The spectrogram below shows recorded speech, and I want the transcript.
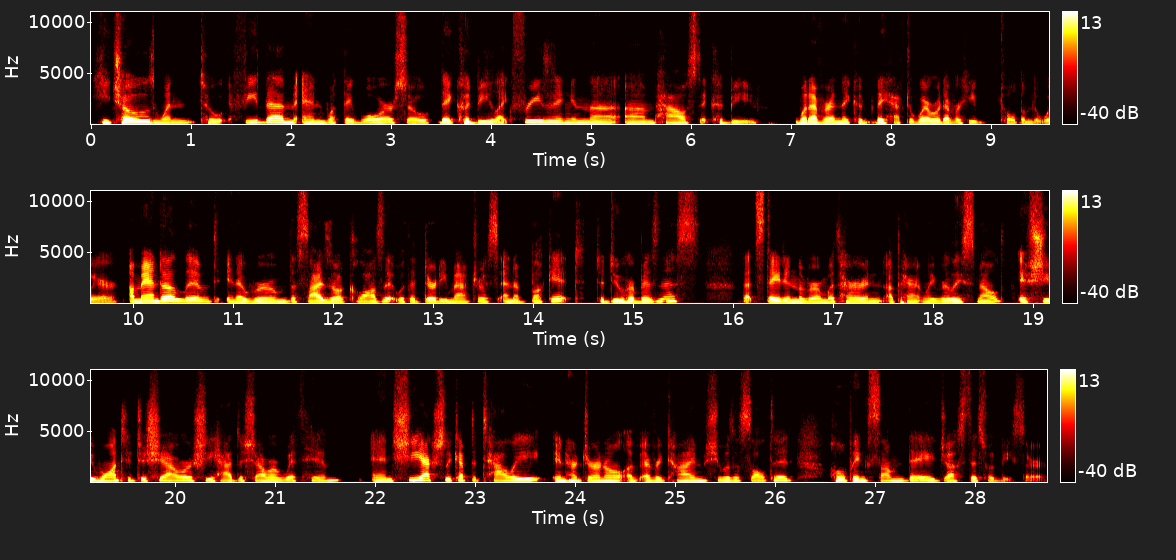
He chose when to feed them and what they wore so they could be like freezing in the um, house. It could be whatever and they could they have to wear whatever he told them to wear. Amanda lived in a room the size of a closet with a dirty mattress and a bucket to do her business that stayed in the room with her and apparently really smelled. If she wanted to shower, she had to shower with him. And she actually kept a tally in her journal of every time she was assaulted, hoping someday justice would be served.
